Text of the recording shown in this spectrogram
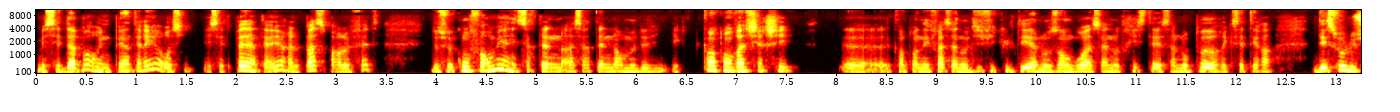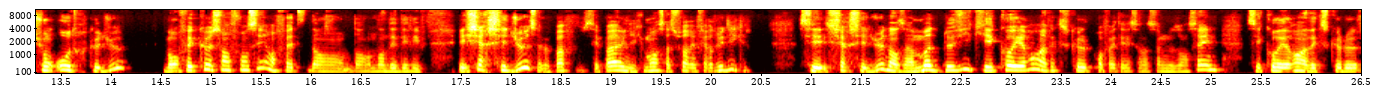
mais c'est d'abord une paix intérieure aussi. Et cette paix intérieure, elle passe par le fait de se conformer à une certaine, à certaines normes de vie. Et quand on va chercher euh, quand on est face à nos difficultés, à nos angoisses, à nos tristesses, à nos peurs, etc., des solutions autres que Dieu, ben on fait que s'enfoncer en fait dans, dans, des dérives. Et chercher Dieu, ça veut pas, pas uniquement s'asseoir et faire du dhikr. C'est chercher Dieu dans un mode de vie qui est cohérent avec ce que le prophète nous enseigne, c'est cohérent avec ce que le,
